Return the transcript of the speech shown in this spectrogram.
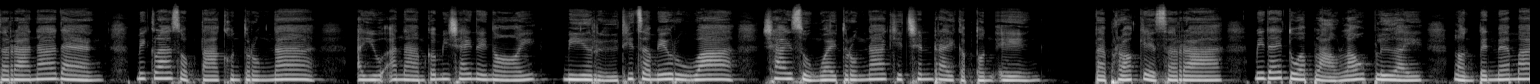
ษราหน้าแดง ไม่กล้าสบตาคนตรงหน้า อายุอานามก็ไม่ใช่น้อยๆมีหรือที่จะไม่รู้ว่าชายสูงวัยตรงหน้าคิดเช่นไรกับตนเอง แต่เพราะเกษราไม่ได้ตัวเปล่าเล่าเปลือย หล่อนเป็นแม่ไม้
